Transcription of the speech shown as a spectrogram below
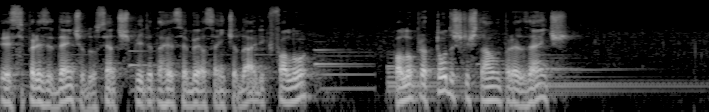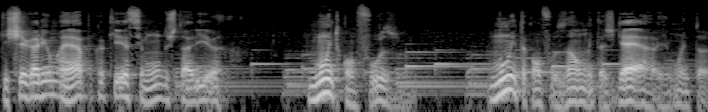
esse presidente do Centro Espírita recebeu essa entidade que falou, falou para todos que estavam presentes que chegaria uma época que esse mundo estaria muito confuso, muita confusão, muitas guerras, muita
